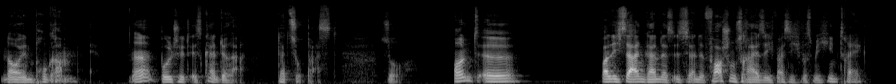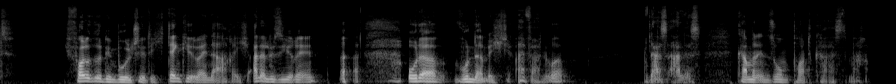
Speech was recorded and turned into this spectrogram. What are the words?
neuen Programm. Ne? Bullshit ist kein Dünger. Dazu passt. So. Und äh, weil ich sagen kann, das ist eine Forschungsreise, ich weiß nicht, was mich hinträgt. Ich folge dem Bullshit, ich denke über ihn nach, ich analysiere ihn. Oder wundere mich einfach nur. Das alles kann man in so einem Podcast machen.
